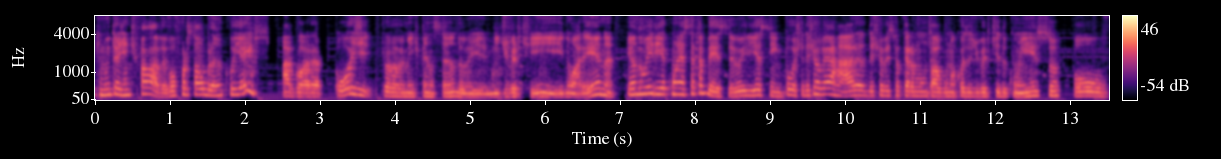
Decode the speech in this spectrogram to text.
que muita gente falava, eu vou forçar o branco e é isso. Agora, hoje, provavelmente pensando em me divertir e ir no Arena, eu não iria com essa cabeça. Eu iria assim, poxa, deixa eu ver a rara, deixa eu ver se eu quero montar alguma coisa divertida com isso, ou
